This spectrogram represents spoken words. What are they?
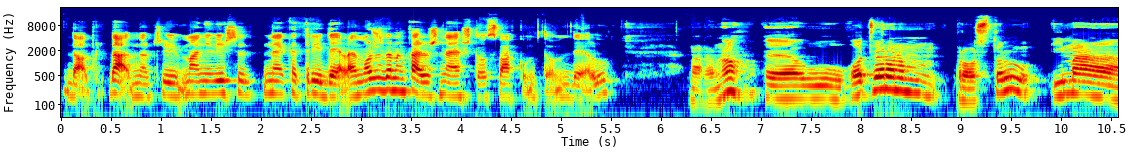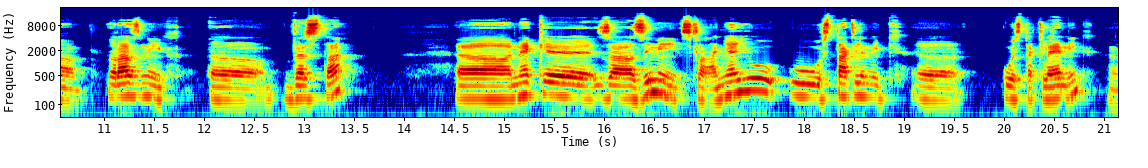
dobro. Da, znači manje više neka tri dela. Možeš da nam kažeš nešto o svakom tom delu? Naravno. E, u otvorenom prostoru ima raznih e, vrsta. E, neke za zimi sklanjaju u staklenik, e, u staklenik, e,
